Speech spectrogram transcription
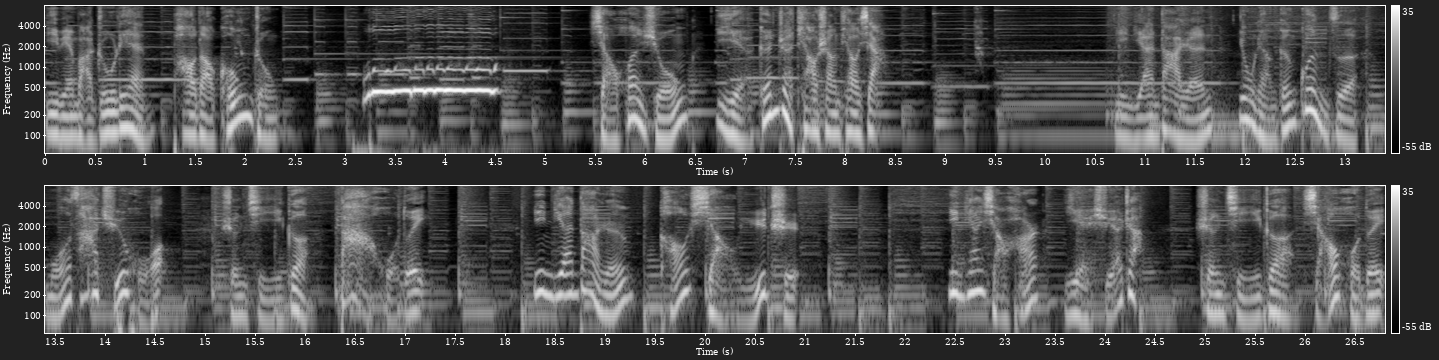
一边把珠链抛到空中。小浣熊也跟着跳上跳下。印第安大人用两根棍子摩擦取火，升起一个大火堆。印第安大人烤小鱼吃。印第安小孩也学着，升起一个小火堆。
